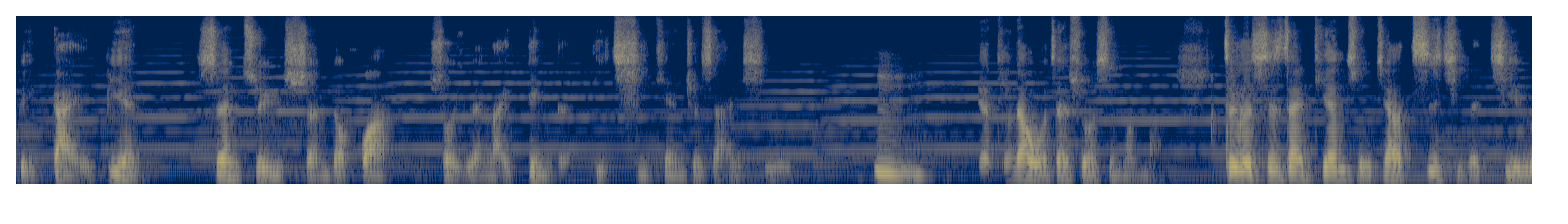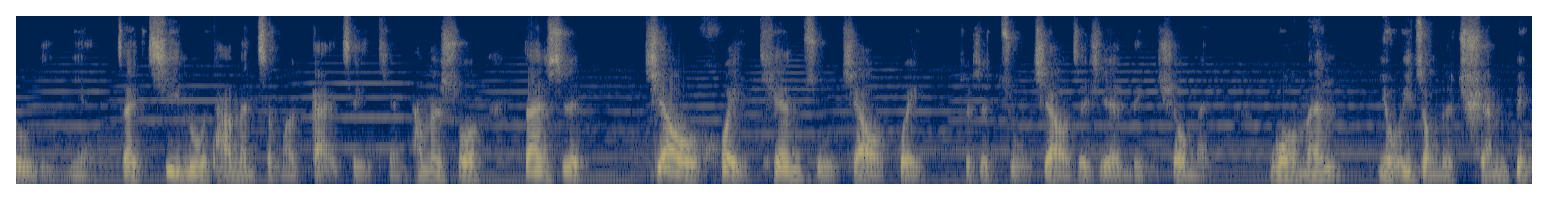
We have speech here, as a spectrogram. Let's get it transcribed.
柄改变，甚至于神的话所原来定的第七天就是安息日。嗯有听到我在说什么吗？这个是在天主教自己的记录里面，在记录他们怎么改这一天。他们说，但是教会天主教会就是主教这些领袖们，我们有一种的权柄，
